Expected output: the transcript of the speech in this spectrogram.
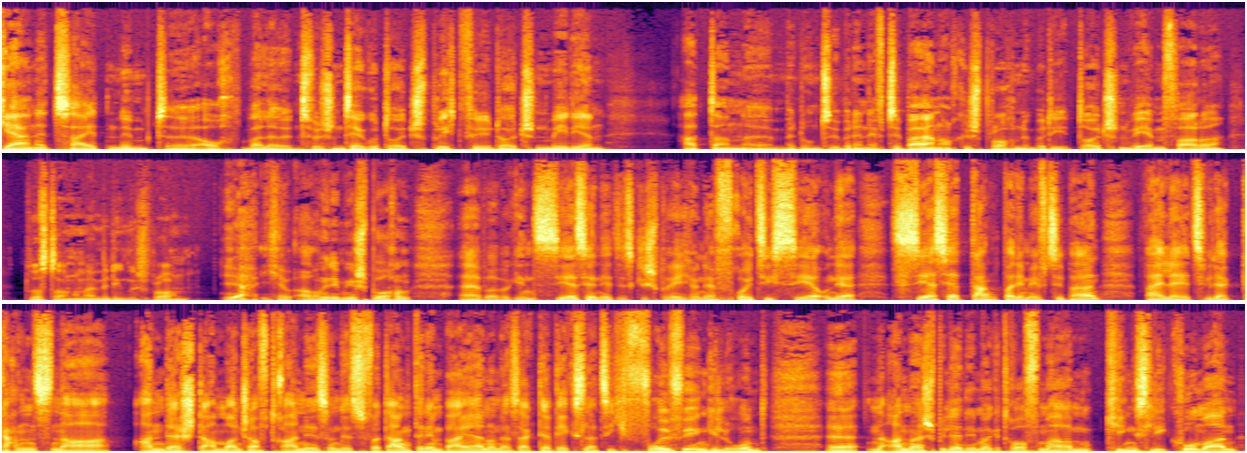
gerne Zeit nimmt, äh, auch weil er inzwischen sehr gut Deutsch spricht für die deutschen Medien, hat dann äh, mit uns über den FC Bayern auch gesprochen, über die deutschen WM-Fahrer. Du hast auch nochmal mit ihm gesprochen? Ja, ich habe auch mit ihm gesprochen. Äh, war wirklich ein sehr, sehr nettes Gespräch und er freut sich sehr und er ist sehr, sehr dankbar dem FC Bayern, weil er jetzt wieder ganz nah an der Stammmannschaft dran ist und das verdankt er den Bayern und er sagt, der Wechsel hat sich voll für ihn gelohnt. Äh, ein anderer Spieler, den wir getroffen haben, Kingsley Coman,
